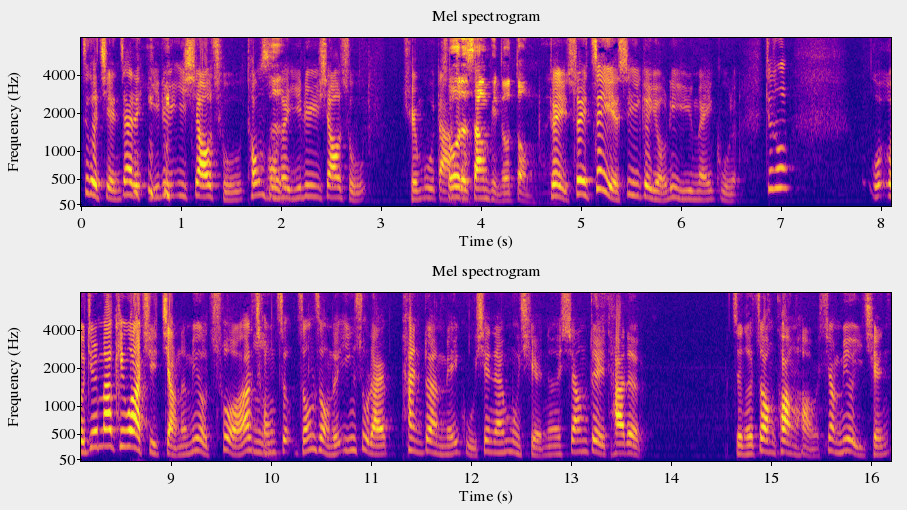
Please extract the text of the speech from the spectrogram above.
这个减债的疑虑一消除，通膨的疑虑一消除，全部大所有的商品都动了。对，所以这也是一个有利于美股的，就是说。我我觉得 Market Watch 讲的没有错，它从种种种的因素来判断美股现在目前呢，相对它的整个状况好像没有以前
